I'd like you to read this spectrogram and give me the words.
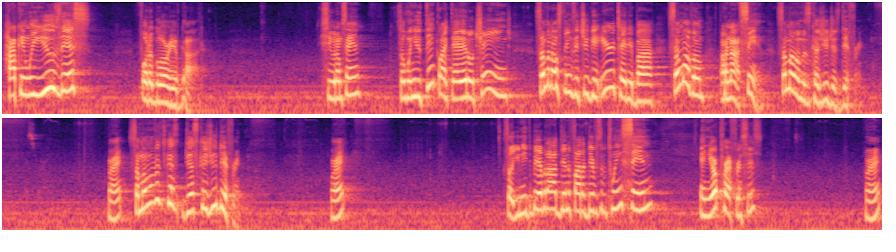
How can we use this for the glory of God? See what I'm saying? So when you think like that, it'll change. Some of those things that you get irritated by, some of them are not sin. Some of them is because you're just different. Right? Some of them is just because you're different. Right? So you need to be able to identify the difference between sin and your preferences, right?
